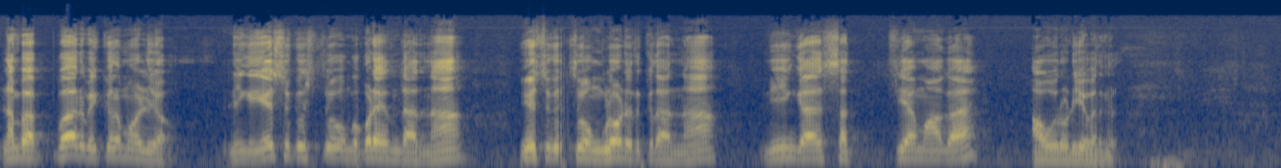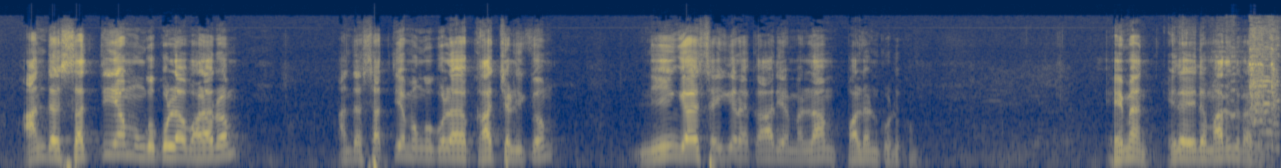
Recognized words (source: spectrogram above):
நம்ம பேர் வைக்கிறோமோ இல்லையோ நீங்கள் இயேசு கிறிஸ்து உங்கள் கூட இருந்தாருன்னா இயேசு கிறிஸ்து உங்களோடு இருக்கிறாருன்னா நீங்கள் சத்தியமாக அவருடையவர்கள். அந்த சத்தியம் உங்களுக்குள்ளே வளரும் அந்த சத்தியம் உங்களுக்குள்ளே காய்ச்சலிக்கும் நீங்கள் செய்கிற காரியமெல்லாம் பலன் கொடுக்கும். ஏமேன் இதை இதை மறந்துடாது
